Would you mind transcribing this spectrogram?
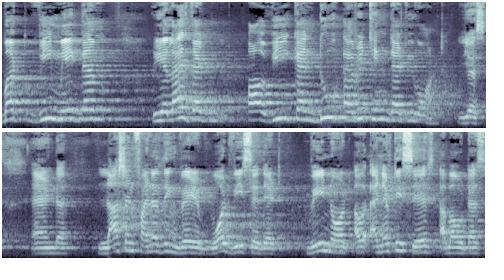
But we make them realize that uh, we can do everything that we want. Yes and uh, last and final thing where what we say that we not our nft says about us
